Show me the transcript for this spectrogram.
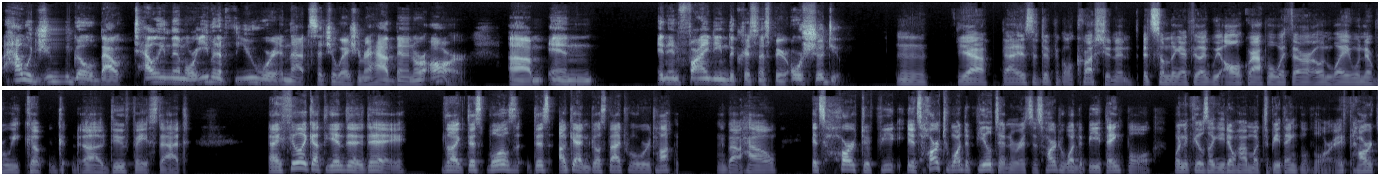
how would you go about telling them, or even if you were in that situation, or have been, or are, um, in in in finding the Christmas spirit, or should you? Mm. Yeah, that is a difficult question, and it's something I feel like we all grapple with in our own way whenever we co- uh, do face that. And I feel like at the end of the day, like this boils this again goes back to what we are talking about how it's hard to feel it's hard to want to feel generous. It's hard to want to be thankful when it feels like you don't have much to be thankful for. It's hard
